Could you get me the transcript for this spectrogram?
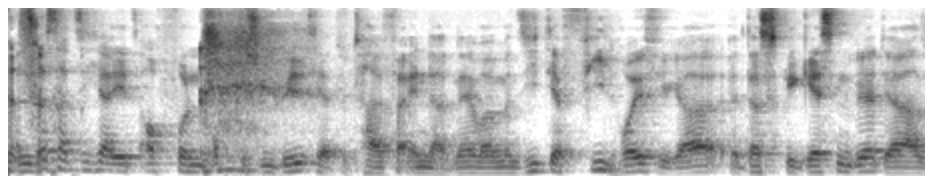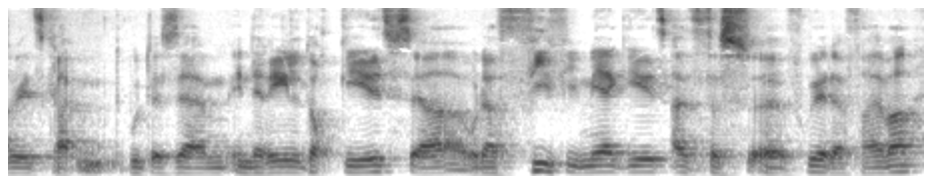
Also das hat sich ja jetzt auch von optischen Bild her total verändert, ne? weil man sieht ja viel häufiger, dass gegessen wird. Ja, also jetzt gerade, gut, das ist ja in der Regel doch Gels, ja, oder viel, viel mehr Gels, als das äh, früher der Fall war.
